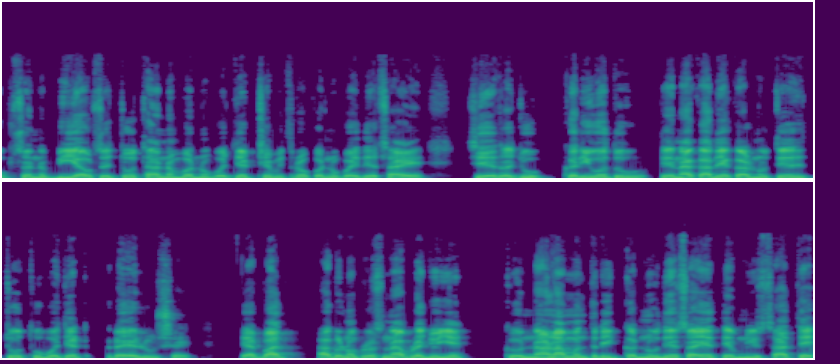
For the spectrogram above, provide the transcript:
ઓપ્શન બી આવશે. ચોથા નંબરનું બજેટ છે મિત્રો કનુભાઈ દેસાઈએ જે રજૂ કર્યું હતું. તેના કાર્યકાળનું તે ચોથું બજેટ રહેલું છે. ત્યારબાદ આગળનો પ્રશ્ન આપણે જોઈએ કે નાણામંત્રી કન્નુ દેસાઈએ તેમની સાથે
